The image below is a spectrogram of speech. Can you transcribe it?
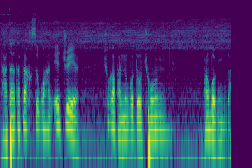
다다다닥 쓰고 한 일주일 휴가 받는 것도 좋은 방법입니다.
